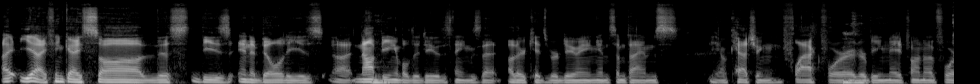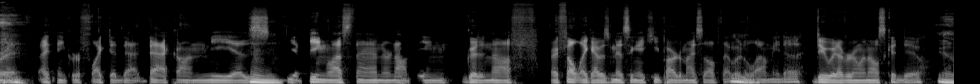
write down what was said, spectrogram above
I, yeah, I think I saw this, these inabilities, uh, not mm. being able to do the things that other kids were doing. And sometimes you know catching flack for it or being made fun of for it i think reflected that back on me as mm. being less than or not being good enough. I felt like i was missing a key part of myself that would mm. allow me to do what everyone else could do. Yeah.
